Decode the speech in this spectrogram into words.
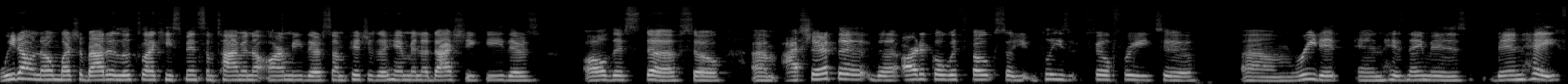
we don't know much about it. Looks like he spent some time in the army. There's some pictures of him in a dashiki. There's all this stuff. So um, I shared the the article with folks. So you please feel free to um, read it, and his name is Ben Haith.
